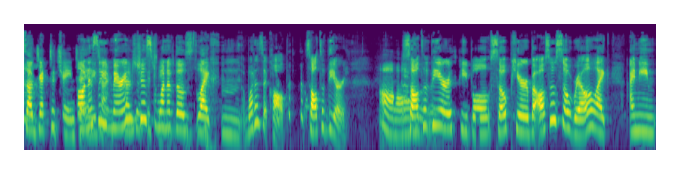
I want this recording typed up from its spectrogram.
Subject to change. honestly, time. Maren's just one of those like, mm, what is it called? Salt of the earth. Aw. Salt of the earth people, so pure, but also so real. Like, I mean,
